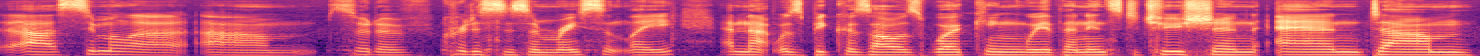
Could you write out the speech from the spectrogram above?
uh, similar um, sort of criticism recently, and that was because I was working with an institution and. Um,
